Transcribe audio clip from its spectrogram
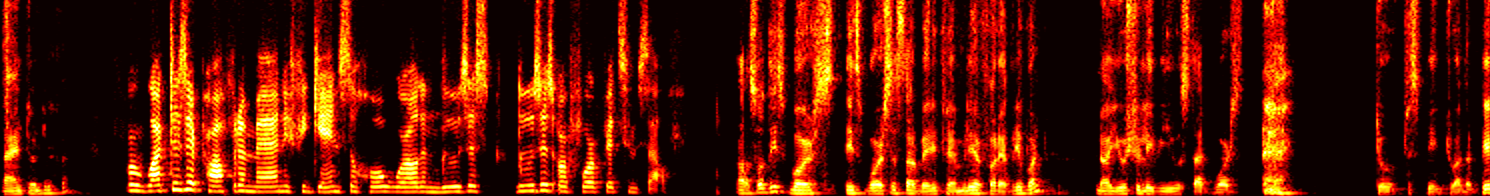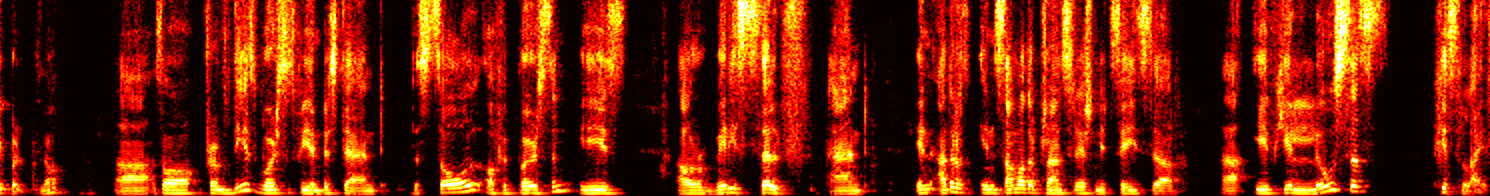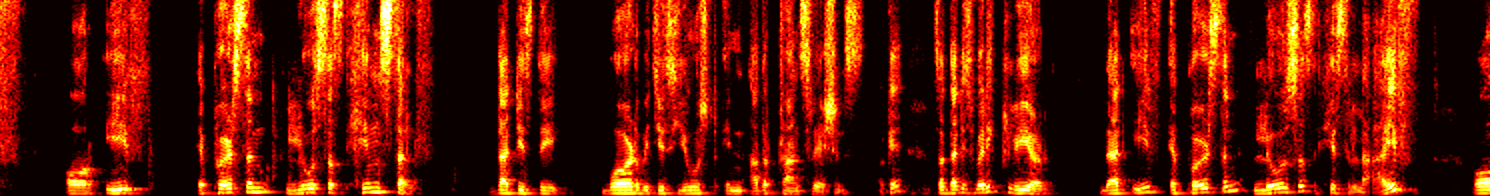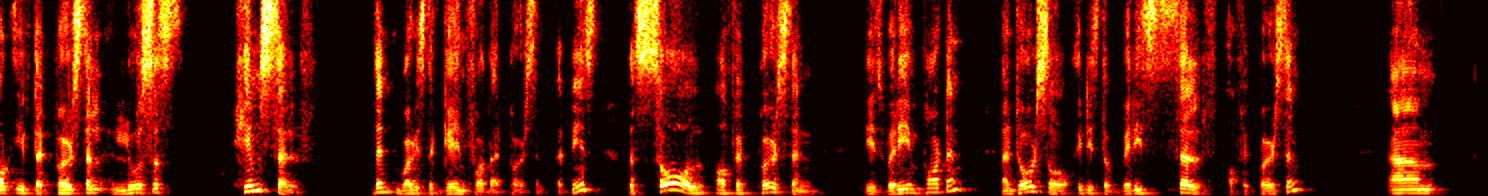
925 For what does it profit a man if he gains the whole world and loses loses or forfeits himself? Uh, so these verse these verses are very familiar for everyone. You know usually we use that verse to to speak to other people you know? Uh, so from these verses we understand the soul of a person is our very self. And in other in some other translation it says uh, uh, if he loses his life or if a person loses himself that is the word which is used in other translations okay? So that is very clear that if a person loses his life or if that person loses himself then what is the gain for that person? That means the soul of a person is very important and also it is the very self of a person. Um,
